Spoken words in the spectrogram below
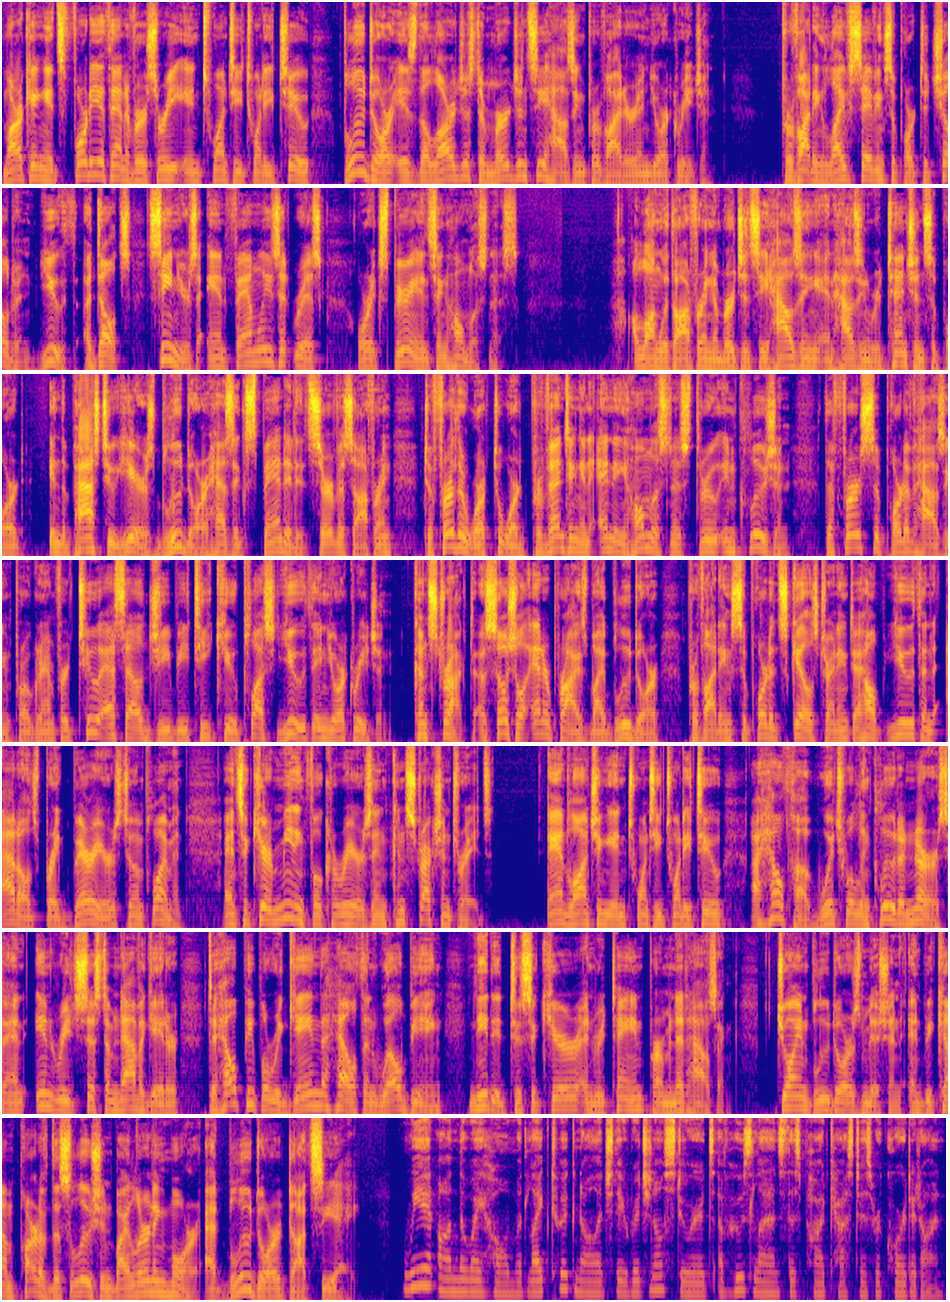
Marking its 40th anniversary in 2022, Blue Door is the largest emergency housing provider in York Region, providing life saving support to children, youth, adults, seniors, and families at risk or experiencing homelessness. Along with offering emergency housing and housing retention support, in the past two years, Blue Door has expanded its service offering to further work toward preventing and ending homelessness through inclusion, the first supportive housing program for two SLGBTQ plus youth in York Region. Construct, a social enterprise by Blue Door, providing supported skills training to help youth and adults break barriers to employment and secure meaningful careers in construction trades and launching in 2022 a health hub which will include a nurse and InReach system navigator to help people regain the health and well being needed to secure and retain permanent housing. Join Blue Door's mission and become part of the solution by learning more at bluedoor.ca. We at On the Way Home would like to acknowledge the original stewards of whose lands this podcast is recorded on.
